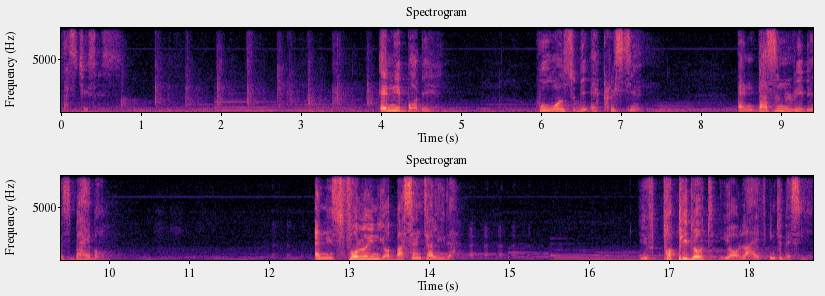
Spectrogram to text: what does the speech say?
That's Jesus. Anybody who wants to be a Christian and doesn't read his Bible and is following your Bacenta leader, you've torpedoed your life into the sea.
